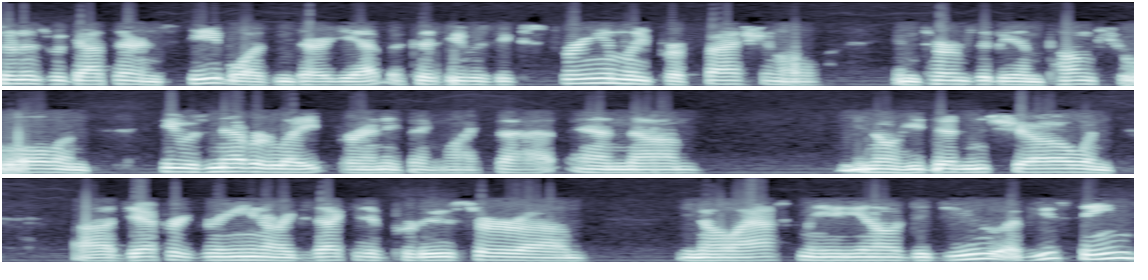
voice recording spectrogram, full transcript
soon as we got there and Steve wasn't there yet because he was extremely professional in terms of being punctual and he was never late for anything like that. And, um, you know, he didn't show and, uh, Jeffrey Green, our executive producer, um, you know, asked me, you know, did you, have you seen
